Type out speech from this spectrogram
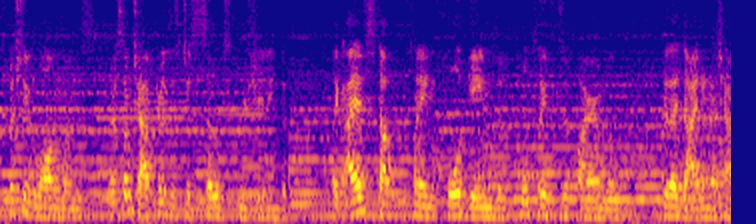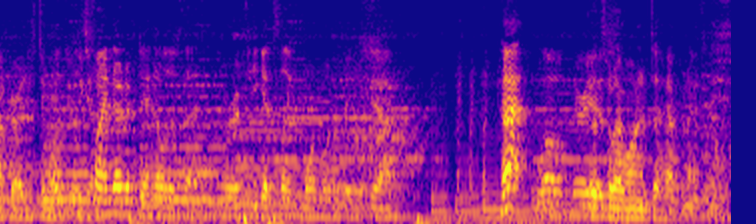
especially long ones. There are some chapters it's just so excruciating to. Like I have stopped playing whole games of whole playthroughs of Fire Emblem because I died on a chapter. I just didn't want to do it Let's again. find out if Daniel does that, or if he gets like more motivated. Yeah. Ha! Whoa, there he That's is. what I wanted to happen. I think.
